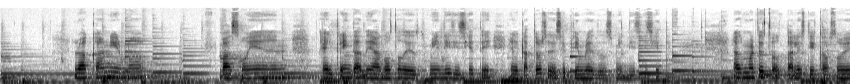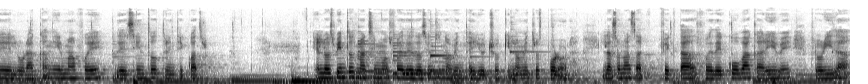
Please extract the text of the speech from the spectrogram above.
El huracán Irma pasó en el 30 de agosto de 2017 y el 14 de septiembre de 2017. Las muertes totales que causó el huracán Irma fue de 134. En los vientos máximos fue de 298 kilómetros por hora. las zonas afectadas fue de Cuba, Caribe, Florida,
